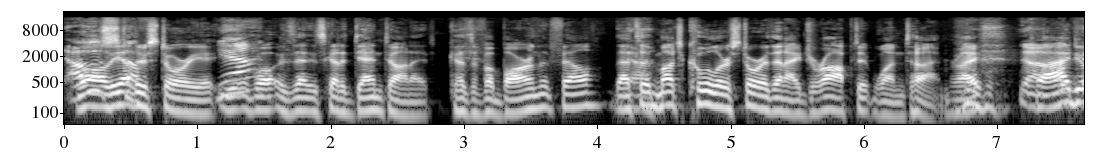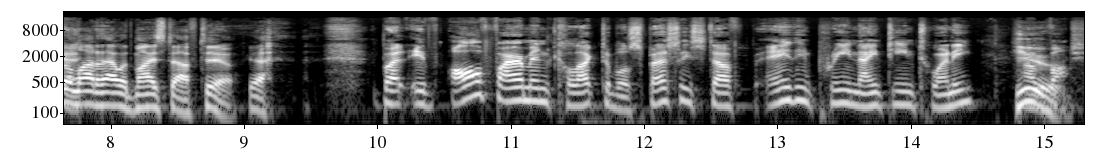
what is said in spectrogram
Well, the stuff- other story it- Yeah. well, is that it's got a dent on it because of a barn that fell. That's Yeah. a much cooler story than I dropped it one time, right? Yeah, so I do a lot of that with my stuff too. Yeah. But if all firemen collectibles, especially stuff, anything pre 1920, Huge,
